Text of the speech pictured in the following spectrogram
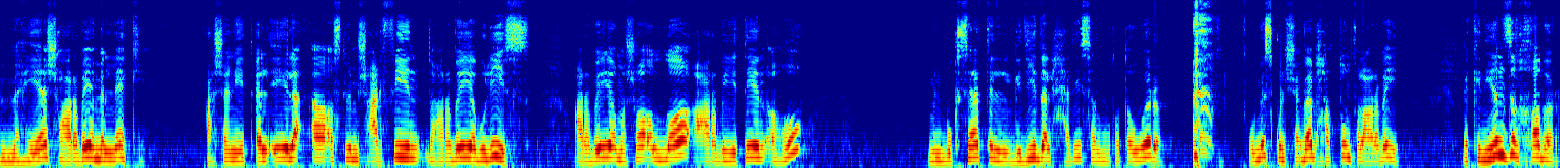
ما هياش عربية ملاكي عشان يتقال إيه لأ أصل مش عارفين ده عربية بوليس. عربية ما شاء الله عربيتين أهو من بوكسات الجديدة الحديثة المتطورة. ومسكوا الشباب حطوهم في العربية. لكن ينزل خبر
